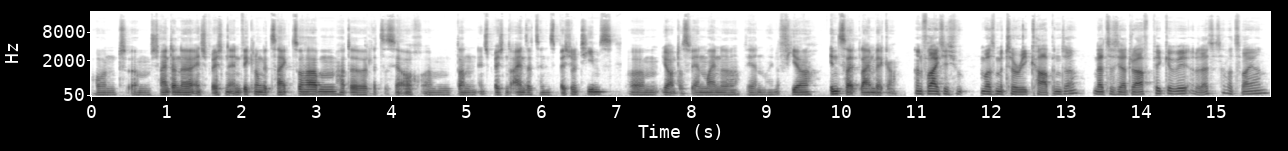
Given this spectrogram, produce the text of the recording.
Und ähm, scheint dann eine entsprechende Entwicklung gezeigt zu haben. Hatte letztes Jahr auch ähm, dann entsprechend Einsätze in den Special Teams. Ähm, ja, das wären meine, wären meine vier Inside-Linebacker. Dann frage ich dich, was mit Tariq Carpenter? Letztes Jahr Draftpick gewesen, oder letztes Jahr vor zwei Jahren?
